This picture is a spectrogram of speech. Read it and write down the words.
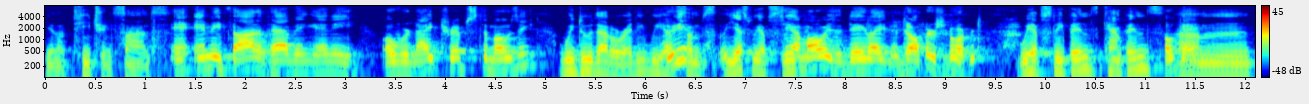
you know, teaching science. A- any thought of having any overnight trips to MOSI? We do that already. We have some, yes, we have sleep. See, I'm always a day late and a dollar short. we have sleep-ins, camp-ins. Okay. Um,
